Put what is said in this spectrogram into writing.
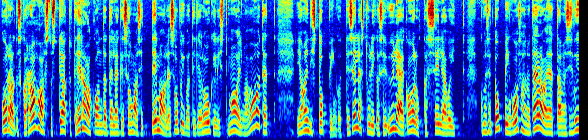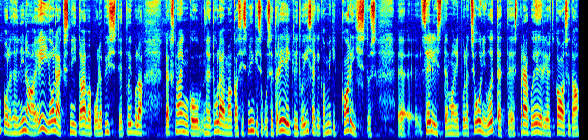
korraldas ka rahastust teatud erakondadele, kes omasid temale sobivat ideoloogilist maailmavaadet ja andis dopingut ja sellest tuli ka see ülekaalukas seljavõit. kui me see dopingu osa nüüd ära jätame, siis võib-olla see nina ei oleks nii taeva poole püsti, et võib-olla peaks mängu tulema ka siis mingisugused reeglid või isegi ka mingi karistus selliste manipulatsioonivõtete eest. praegu ERJK seda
